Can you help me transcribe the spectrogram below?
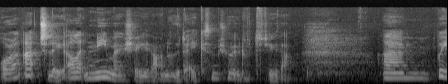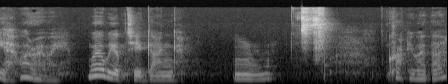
Or actually, I'll let Nemo show you that another day because I'm sure he'd love to do that. Um, but yeah, where are we? Where are we up to, gang? Mm. Crappy weather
